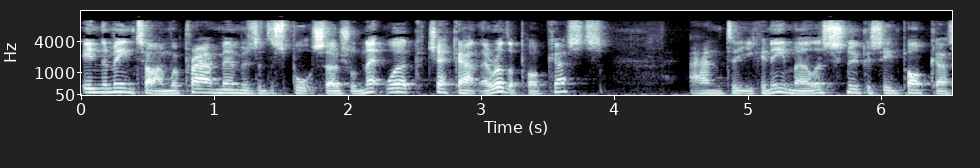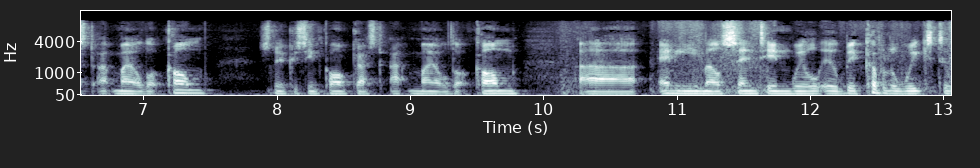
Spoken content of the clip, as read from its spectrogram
In the meantime, we're proud members of the Sports Social Network. Check out their other podcasts. And uh, you can email us, snookerscenepodcast at mail.com, snookerscenepodcast at mail.com. Uh, any email sent in will it'll be a couple of weeks till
